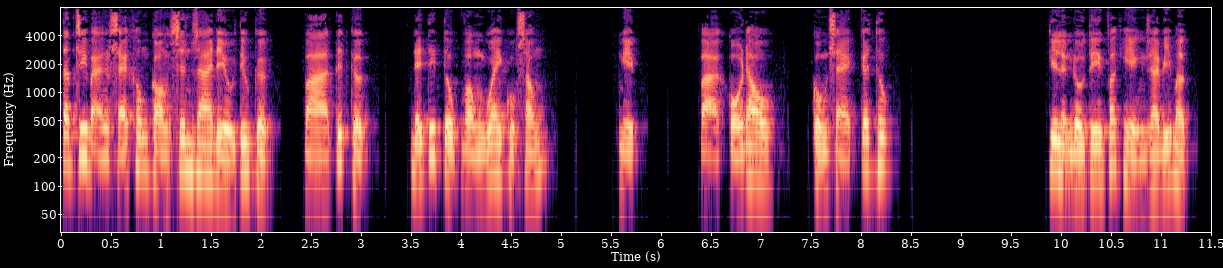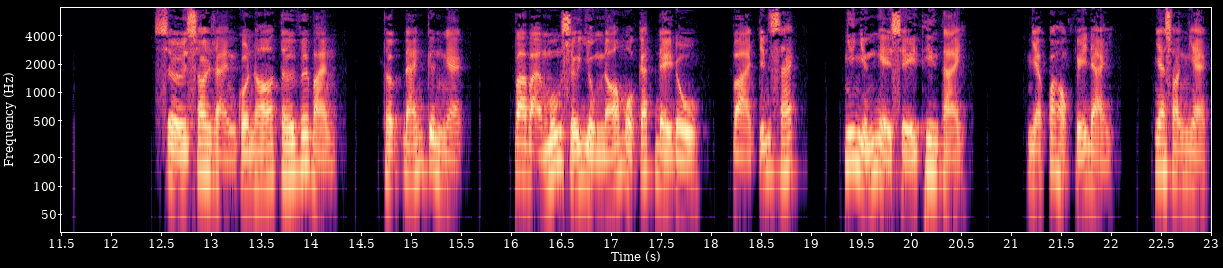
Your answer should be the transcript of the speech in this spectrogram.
Tâm trí bạn sẽ không còn sinh ra điều tiêu cực và tích cực để tiếp tục vòng quay cuộc sống. Nghiệp và khổ đau cũng sẽ kết thúc. Khi lần đầu tiên phát hiện ra bí mật, sự soi rạng của nó tới với bạn thật đáng kinh ngạc và bạn muốn sử dụng nó một cách đầy đủ và chính xác như những nghệ sĩ thiên tài, nhà khoa học vĩ đại, nhà soạn nhạc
